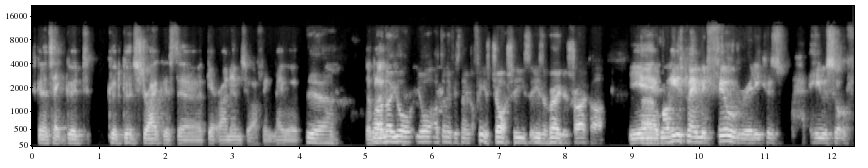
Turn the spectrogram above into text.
it's going to take good, good, good strikers to get around them two. I think they were. Yeah. The Well, I know you're. You're. I don't know if his name. I think it's Josh. He's. He's a very good striker. Yeah, Um, well, he was playing midfield really because he was sort of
